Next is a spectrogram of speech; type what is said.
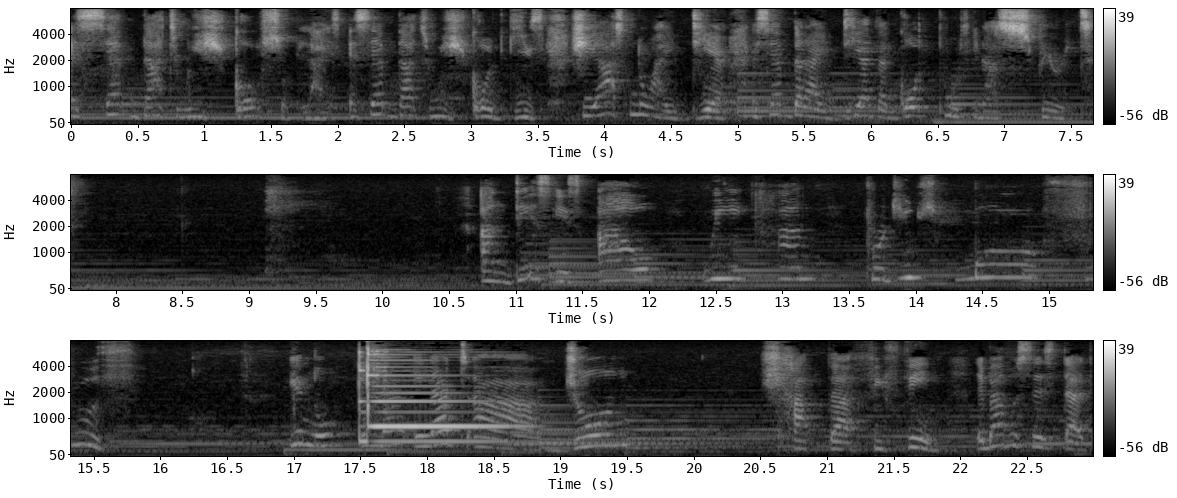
except that which God supplies, except that which God gives. She has no idea except that idea that God put in her spirit. And this is how we can produce more fruit. You know, in that uh, John chapter 15, the Bible says that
